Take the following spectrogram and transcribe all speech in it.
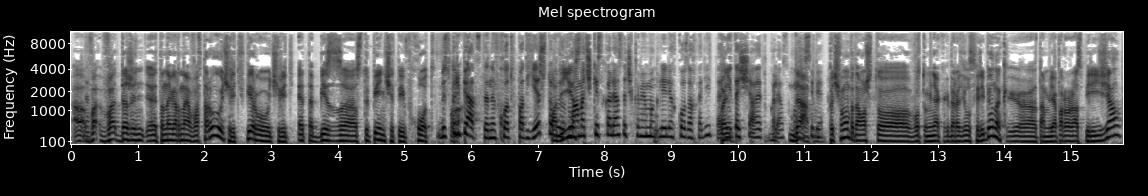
А, да. в- в- даже это, наверное, во вторую очередь, в первую очередь, это безступенчатый вход. в- Беспрепятственный вход в подъезд, чтобы Подъезд. мамочки с колясочками могли легко заходить, да, По- не таща эту коляску Да, на себе. почему? Потому что вот у меня, когда родился ребенок, э, там я пару раз переезжал,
